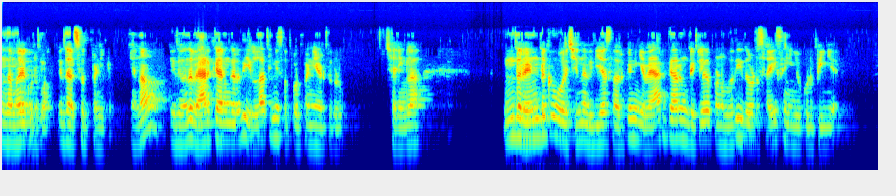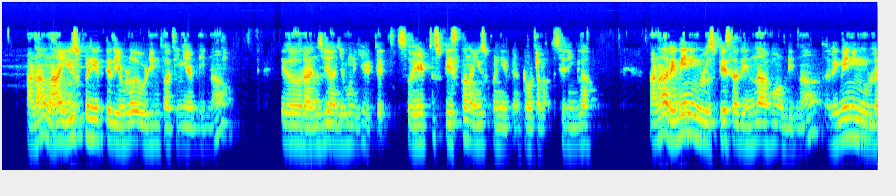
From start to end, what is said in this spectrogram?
இந்த மாதிரி கொடுக்கலாம். இதை அக்செப்ட் பண்ணிக்கும் ஏன்னா இது வந்து வேர்கேருங்கிறது எல்லாத்தையுமே சப்போர்ட் பண்ணி எடுத்துக்கிடும். சரிங்களா? இந்த ரெண்டுக்கும் ஒரு சின்ன வித்தியாசம் இருக்குது நீங்கள் வேர்கேர்னு டிக்ளேர் பண்ணும்போது இதோட சைஸ் நீங்கள் கொடுப்பீங்க. ஆனால் நான் யூஸ் பண்ணியிருக்கிறது எவ்வளோ அப்படின்னு பார்த்தீங்க அப்படின்னா இதில் ஒரு அஞ்சு அஞ்சு மூணு எட்டு. ஸோ எட்டு ஸ்பேஸ் தான் நான் யூஸ் பண்ணியிருக்கேன் டோட்டலாக சரிங்களா? ஆனால் ரிமைனிங் உள்ள ஸ்பேஸ் அது என்ன ஆகும் அப்படின்னா ரிமைனிங் உள்ள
